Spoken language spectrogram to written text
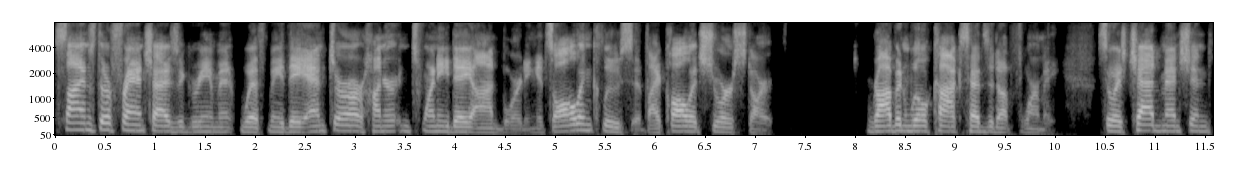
signs their franchise agreement with me, they enter our 120 day onboarding. It's all inclusive. I call it Sure Start. Robin Wilcox heads it up for me. So as Chad mentioned,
